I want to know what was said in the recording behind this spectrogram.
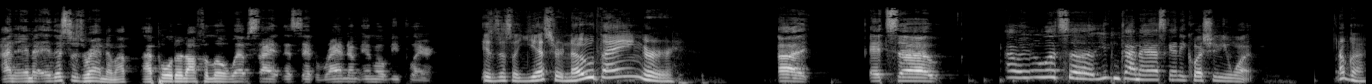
And, and, and this was random. I, I pulled it off a little website that said random MLB player. Is this a yes or no thing or? Uh, it's, uh, I mean, let's, uh, you can kind of ask any question you want. Okay.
